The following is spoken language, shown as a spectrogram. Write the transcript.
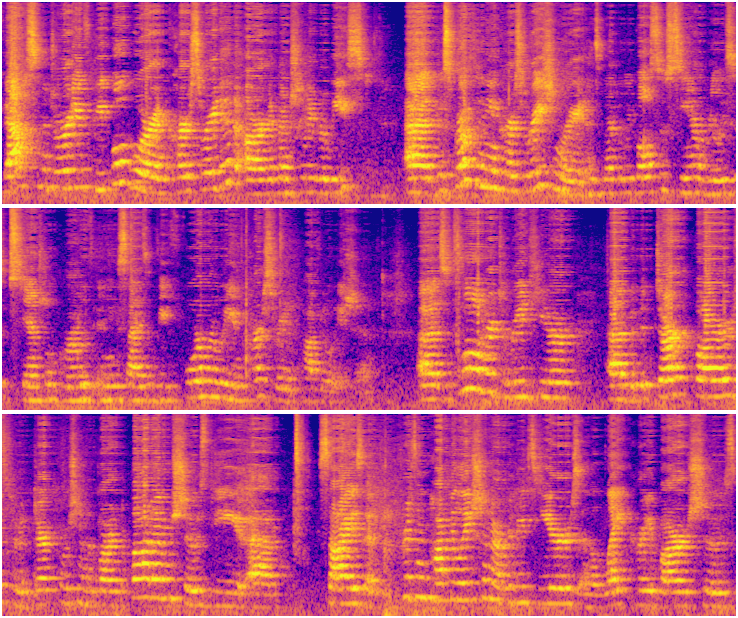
vast majority of people who are incarcerated are eventually released, uh, this growth in the incarceration rate has meant that we've also seen a really substantial growth in the size of the formerly incarcerated population. Uh, so it's a little hard to read here, uh, but the dark bar, sort of dark portion of the bar at the bottom, shows the um, size of the prison population over these years, and the light gray bar shows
